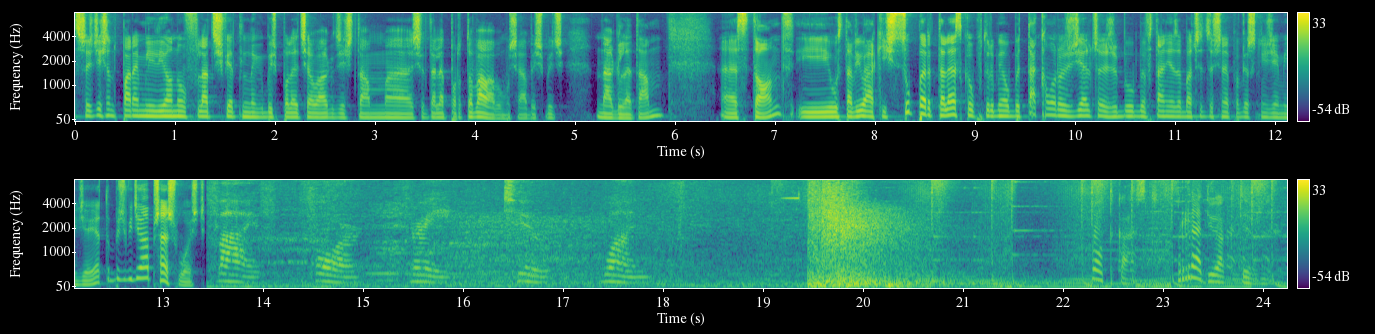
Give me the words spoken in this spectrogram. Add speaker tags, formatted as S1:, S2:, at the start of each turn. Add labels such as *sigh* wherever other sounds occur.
S1: 60 parę milionów lat świetlnych byś poleciała gdzieś tam, e, się teleportowała, bo musiałabyś być nagle tam e, stąd i ustawiła jakiś super teleskop, który miałby taką rozdzielczość, że byłby w stanie zobaczyć, co się na powierzchni Ziemi dzieje, to byś widziała przeszłość.
S2: Five, four, three, two, one.
S3: Podcast radioaktywny.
